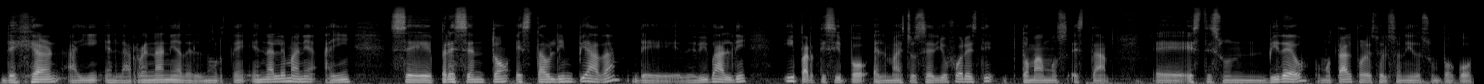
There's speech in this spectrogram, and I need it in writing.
de Hern, ahí en la Renania del Norte, en Alemania. Ahí se presentó esta Olimpiada de, de Vivaldi y participó el maestro Sergio Foresti. Tomamos esta, eh, este es un video como tal, por eso el sonido es un poco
